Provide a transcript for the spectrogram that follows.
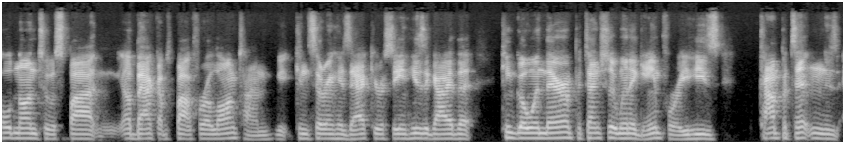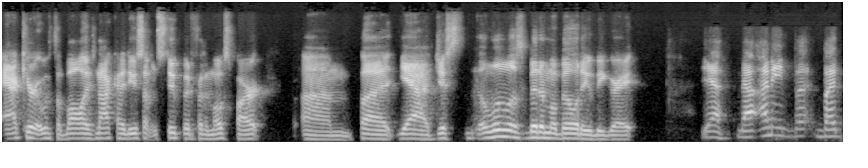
holding on to a spot, a backup spot for a long time, considering his accuracy. And he's a guy that can go in there and potentially win a game for you. He's competent and is accurate with the ball. He's not going to do something stupid for the most part. Um, but yeah, just the littlest bit of mobility would be great. Yeah. Now, I mean, but but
